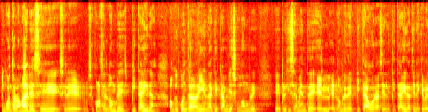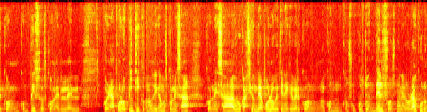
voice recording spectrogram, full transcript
En cuanto a la madre, se, se, conoce el nombre, es Pitaida, aunque cuenta la leyenda que cambia su nombre, eh, precisamente el, nombre de Pitágoras y el de Pitaida tiene que ver con, con Pizos, con el con el Apolo pítico, ¿no? digamos, con esa, con esa advocación de Apolo que tiene que ver con, con, su culto en Delfos, ¿no? en el oráculo.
